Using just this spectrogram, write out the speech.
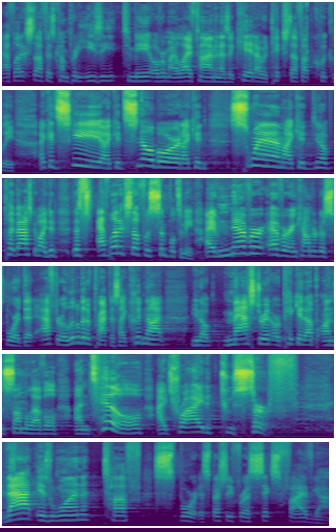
athletic stuff has come pretty easy to me over my lifetime. And as a kid, I would pick stuff up quickly. I could ski, I could snowboard, I could swim, I could, you know, play basketball. I did this athletic stuff was simple to me. I have never ever encountered a sport that after a little bit of practice, I could not, you know, master it or pick it up on some level until I tried to surf. That is one tough sport, especially for a six-five guy.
